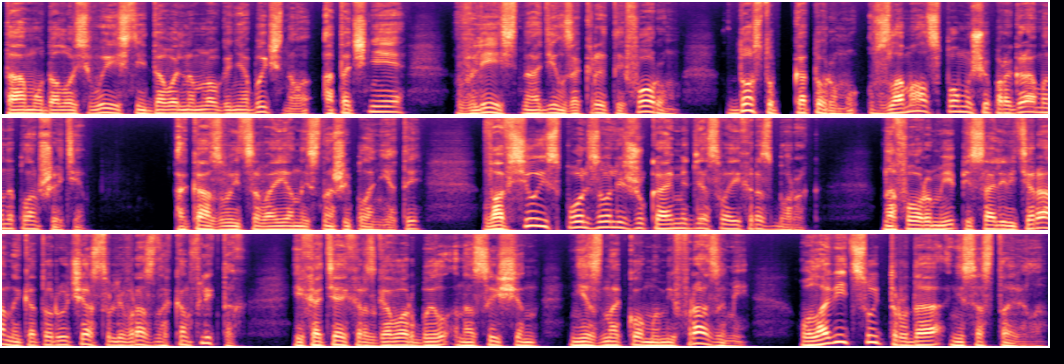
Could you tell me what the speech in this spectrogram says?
Там удалось выяснить довольно много необычного, а точнее, влезть на один закрытый форум, доступ к которому взломал с помощью программы на планшете. Оказывается, военные с нашей планеты вовсю использовались жуками для своих разборок. На форуме писали ветераны, которые участвовали в разных конфликтах, и хотя их разговор был насыщен незнакомыми фразами, уловить суть труда не составило.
